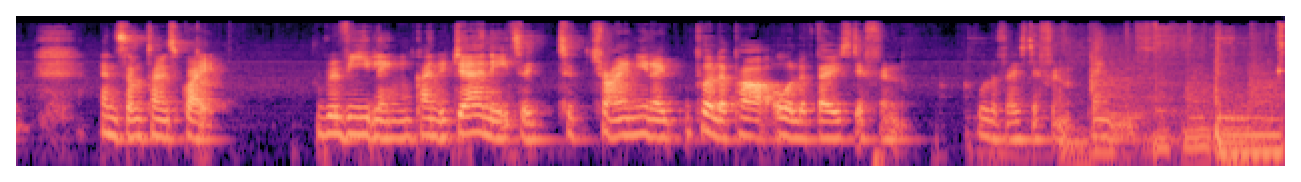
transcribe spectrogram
and sometimes quite revealing kind of journey to to try and you know pull apart all of those different all of those different things.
